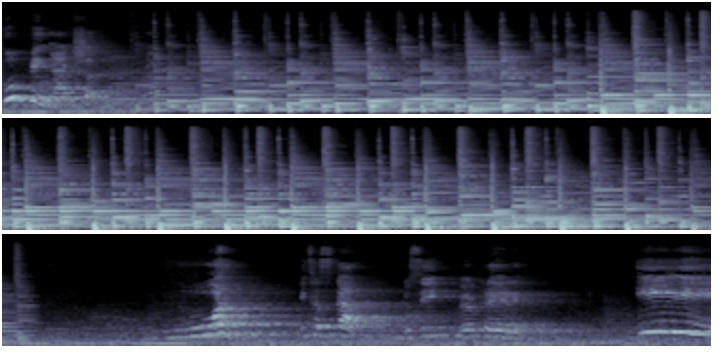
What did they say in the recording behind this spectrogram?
？Scooping action。One, it's a step. You see very clearly. E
